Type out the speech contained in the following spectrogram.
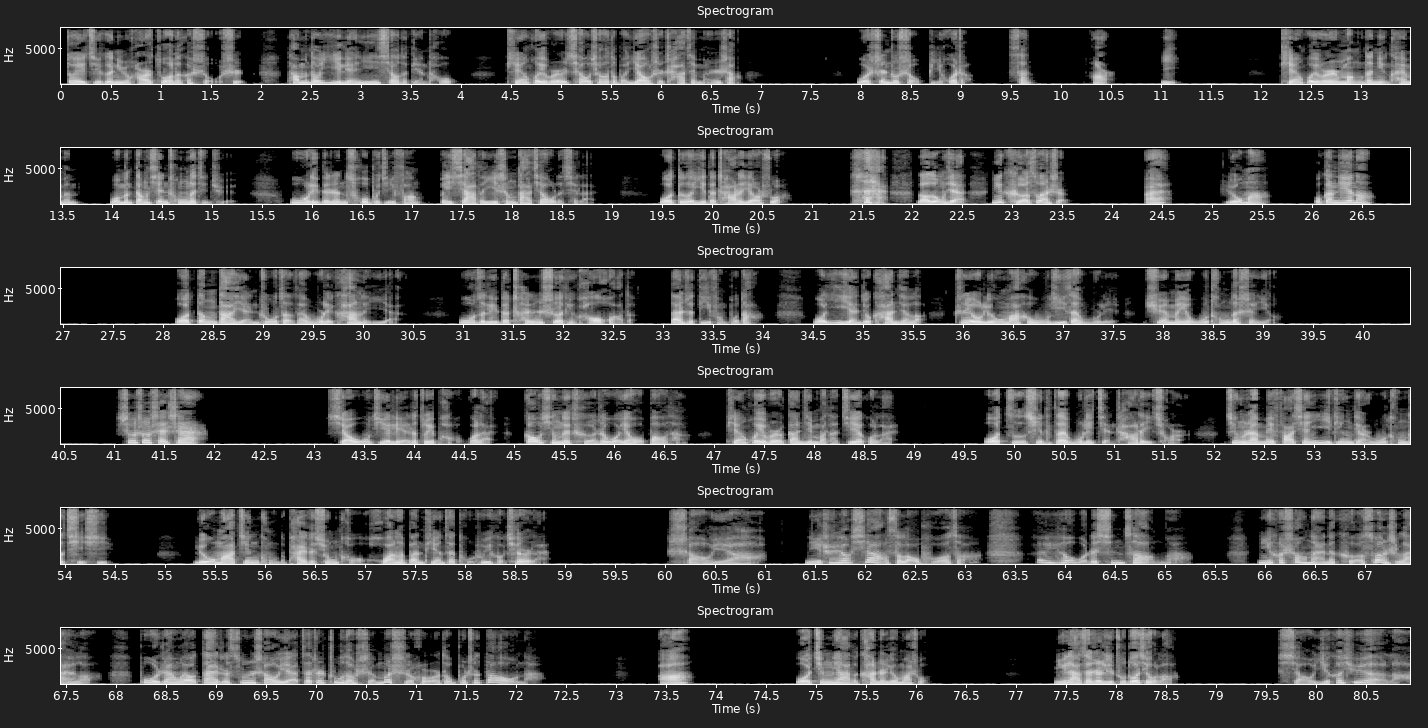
对几个女孩做了个手势，她们都一脸阴笑的点头。田慧文悄悄的把钥匙插在门上，我伸出手比划着，三、二、一。田慧文猛地拧开门，我们当先冲了进去。屋里的人猝不及防，被吓得一声大叫了起来。我得意的叉着腰说。嘿嘿，老东西，你可算是……哎，刘妈，我干爹呢？我瞪大眼珠子在屋里看了一眼，屋子里的陈设挺豪华的，但是地方不大，我一眼就看见了，只有刘妈和无极在屋里，却没有吴桐的身影。叔叔婶婶，小无极咧着嘴跑过来，高兴的扯着我要我抱他。田慧文赶紧把他接过来。我仔细的在屋里检查了一圈，竟然没发现一丁点梧桐的气息。刘妈惊恐的拍着胸口，缓了半天，才吐出一口气来：“少爷啊，你这是要吓死老婆子！哎呦，我这心脏啊！你和少奶奶可算是来了，不然我要带着孙少爷在这住到什么时候，我都不知道呢。”啊！我惊讶的看着刘妈说：“你俩在这里住多久了？”小一个月了。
